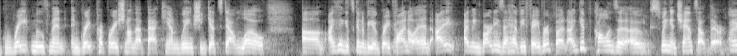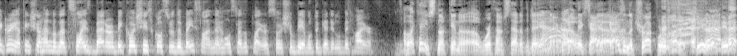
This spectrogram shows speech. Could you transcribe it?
great movement and great preparation on that backhand wing. She gets down low. Um, I think it's going to be a great final. And I, I mean, Barty's a heavy favorite, but I give Collins a, a yep. swinging chance out there. I agree. I think she'll handle that slice better because she's closer to the baseline than most other players, so she'll be able to get it a little bit higher. I like how you snuck in a, a Wertheim stat of the day yeah. in there. I like was, guy, yeah. guys in the truck were on it too. they had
